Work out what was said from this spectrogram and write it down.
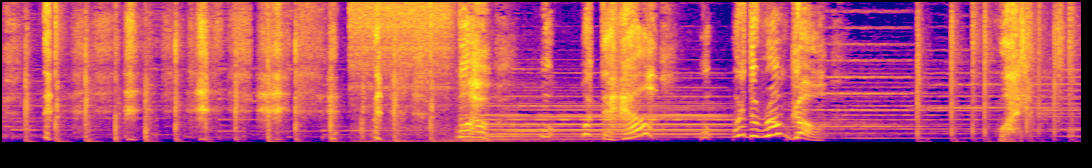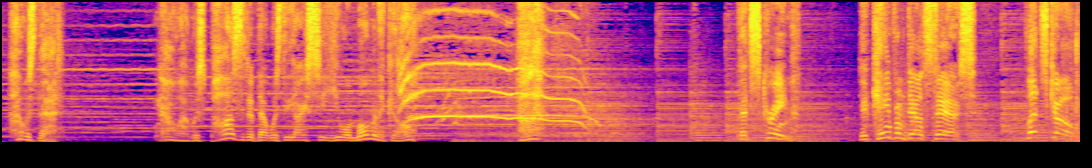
Whoa! What the hell? Where'd the room go? What? How was that? No, I was positive that was the ICU a moment ago. Huh? That scream! It came from downstairs! Let's go!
